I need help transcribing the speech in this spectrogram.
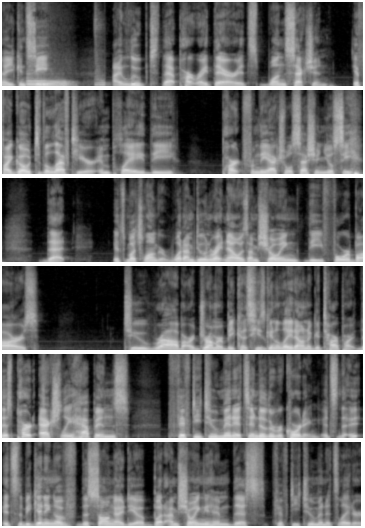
Now you can see I looped that part right there. It's one section. If I go to the left here and play the part from the actual session, you'll see that it's much longer. What I'm doing right now is I'm showing the four bars to Rob, our drummer, because he's going to lay down a guitar part. This part actually happens 52 minutes into the recording. It's the, it's the beginning of the song idea, but I'm showing him this 52 minutes later.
